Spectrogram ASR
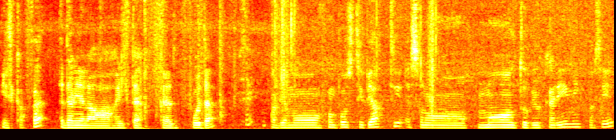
il caffè e Daniela il tè credo. Vuoi tè? Sì. abbiamo composto i piatti e sono molto più carini così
